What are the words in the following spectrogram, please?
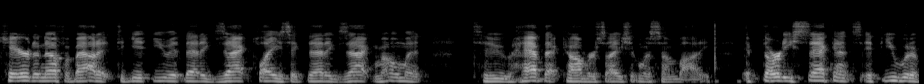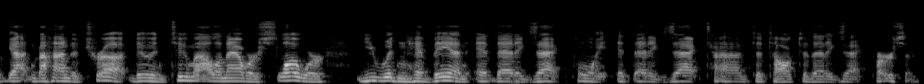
cared enough about it to get you at that exact place at that exact moment to have that conversation with somebody. If 30 seconds, if you would have gotten behind a truck doing two mile an hour slower, you wouldn't have been at that exact point at that exact time to talk to that exact person.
